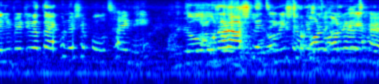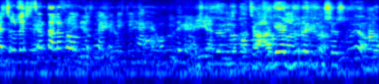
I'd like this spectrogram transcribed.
সেলিব্রিটিরা তো এখন এসে পৌঁছায়নি। তো ওনারা আসলে অলরেডি হ্যাঁ চলে এসেছেন তাহলে আমরা অন্ত ভাইকে ডেকে হ্যাঁ হ্যাঁ আচ্ছা আগে একজনের একটু শেষ করে। আমরা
